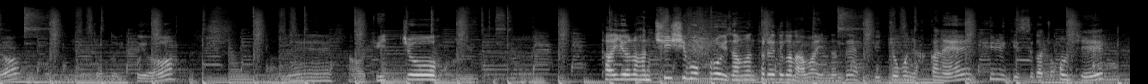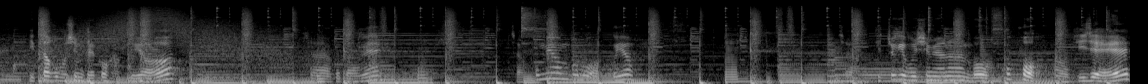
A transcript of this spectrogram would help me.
있고요. 이쪽도 있고요. 그다음에 어, 뒤쪽 타이어는 한 75% 이상은 트레드가 남아 있는데 뒤쪽은 약간의 휠 기스가 조금씩 있다고 보시면 될 것 같고요. 자, 그다음에 자 자, 후면부로 왔고요. 자, 뒤쪽에 보시면은 뭐 쿠퍼, 어, 디젤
